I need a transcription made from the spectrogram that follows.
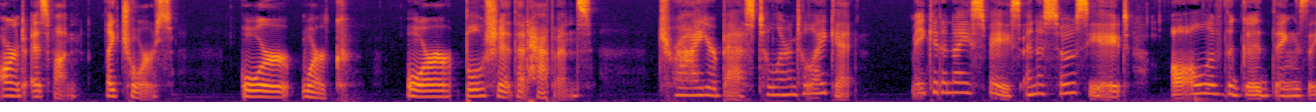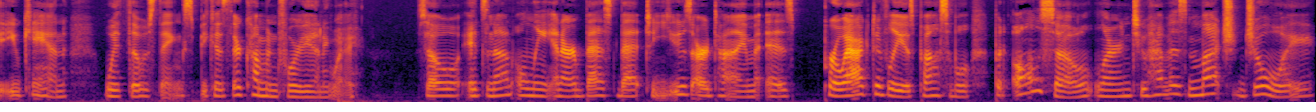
aren't as fun, like chores or work or bullshit that happens, try your best to learn to like it. Make it a nice space and associate all of the good things that you can with those things because they're coming for you anyway. So it's not only in our best bet to use our time as proactively as possible, but also learn to have as much joy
